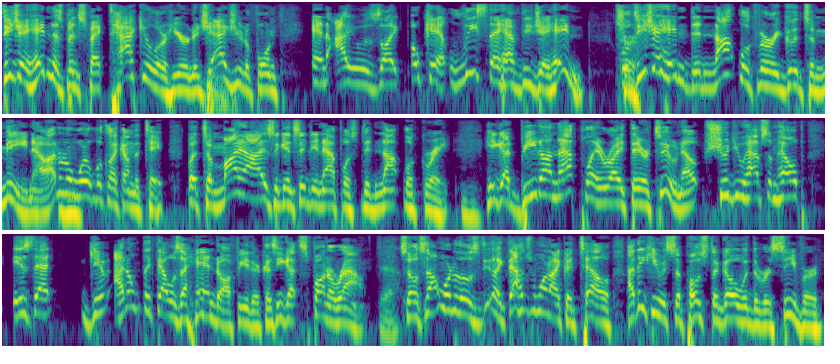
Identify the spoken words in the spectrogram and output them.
DJ Hayden has been spectacular here in a Jags uniform, and I was like, okay, at least they have DJ Hayden. Sure. Well, DJ Hayden did not look very good to me. Now, I don't know mm-hmm. what it looked like on the tape, but to my eyes against Indianapolis did not look great. Mm-hmm. He got beat on that play right there too. Now, should you have some help? Is that give I don't think that was a handoff either because he got spun around. Yeah. So it's not one of those like that's one I could tell. I think he was supposed to go with the receiver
